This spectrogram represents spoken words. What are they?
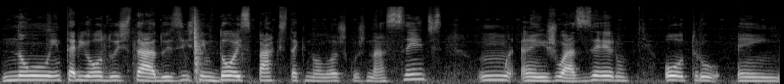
No interior do estado existem dois parques tecnológicos nascentes, um em Juazeiro, outro em,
